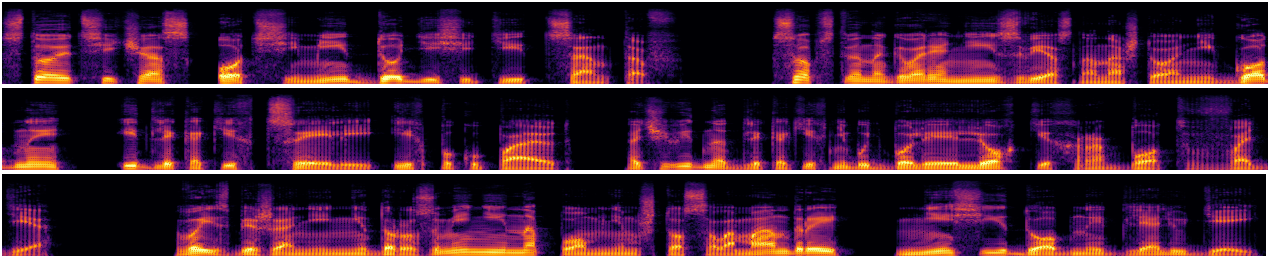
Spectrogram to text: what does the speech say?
стоит сейчас от 7 до 10 центов. Собственно говоря, неизвестно, на что они годны и для каких целей их покупают, очевидно, для каких-нибудь более легких работ в воде. Во избежание недоразумений напомним, что саламандры несъедобны для людей.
